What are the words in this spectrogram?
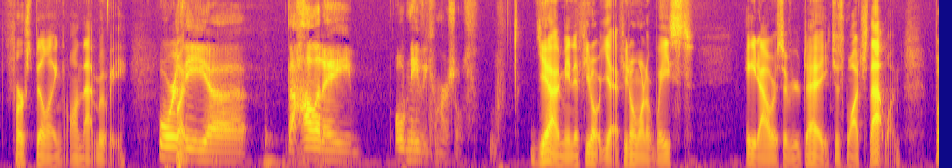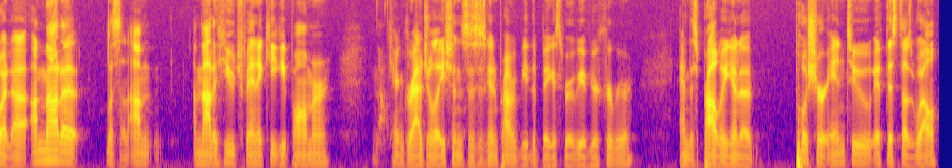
first billing on that movie. or but- the uh, the holiday Old Navy commercials. Yeah, I mean, if you don't, yeah, if you don't want to waste eight hours of your day, just watch that one. But uh, I'm not a listen. I'm I'm not a huge fan of Keke Palmer. No. Congratulations, this is going to probably be the biggest movie of your career, and it's probably going to push her into. If this does well,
